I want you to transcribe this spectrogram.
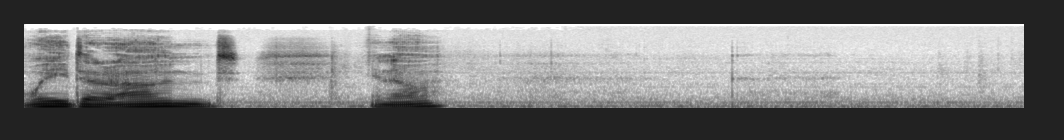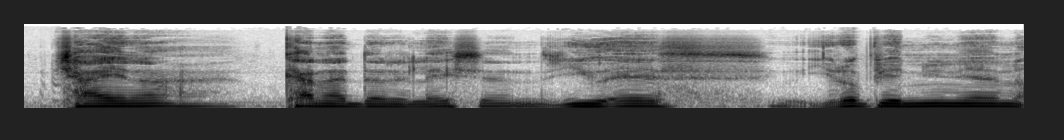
weight around, you know. China, Canada relations, US, European Union,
